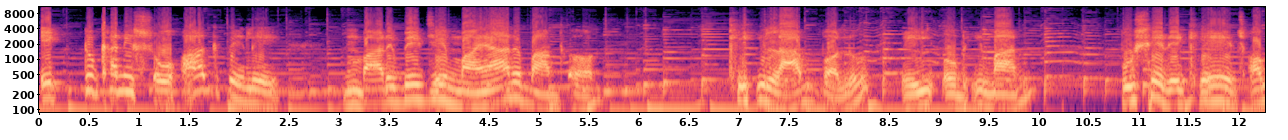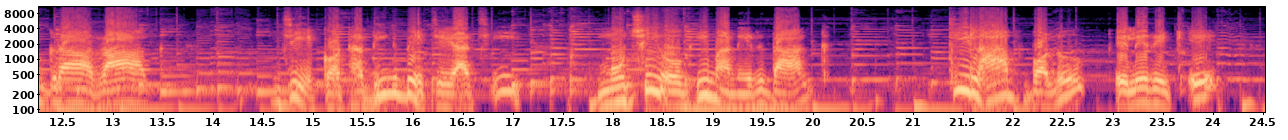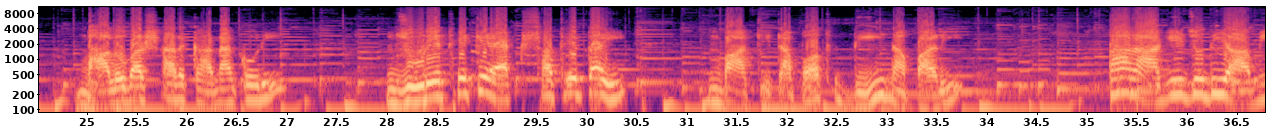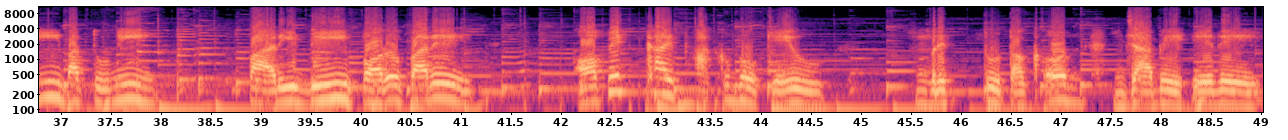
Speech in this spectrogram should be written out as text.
একটুখানি সোহাগ পেলে বাড়বে যে মায়ার বাঁধন। কি লাভ বলো এই অভিমান? পুষে রেখে ঝগড়া, রাগ, যে কটা দিন বেঁচে আছি, মুছি অভিমানের দাগ। কি লাভ বলো, ফেলে রেখে ভালোবাসার কানা করি? জুড়ে থেকে একসাথে তাই বাকিটা পথ দিই না পারি। তার আগে যদি আমি বা তুমি পারি দি পরপারে, অপেক্ষায় থাকব কেউ, মৃত্যু তখন যাবে হেরে।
